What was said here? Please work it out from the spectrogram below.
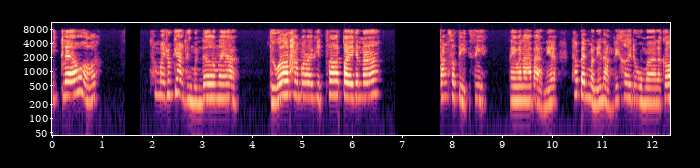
อีกแล้วเหรอทำไมทุกอย่างถึงเหมือนเดิมเลยอะหรือว่าเราทำอะไรผิดพลาดไปกันนะ ตั้งสติสิ ในเวลาแบบเนี้ย ถ้าเป็นเหมือนในหนังที่เคยดูมาแล้วก็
